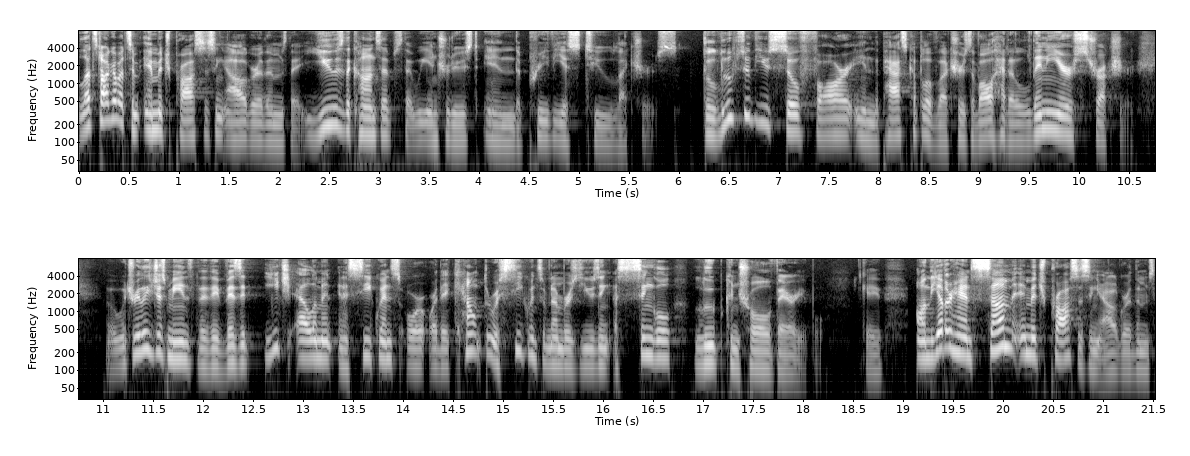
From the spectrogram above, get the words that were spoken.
let's talk about some image processing algorithms that use the concepts that we introduced in the previous two lectures. The loops we've used so far in the past couple of lectures have all had a linear structure, which really just means that they visit each element in a sequence or, or they count through a sequence of numbers using a single loop control variable. Okay. On the other hand, some image processing algorithms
